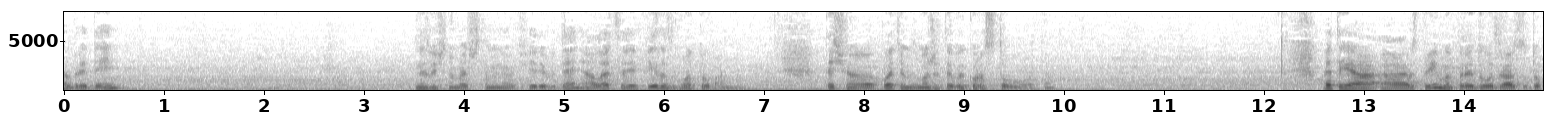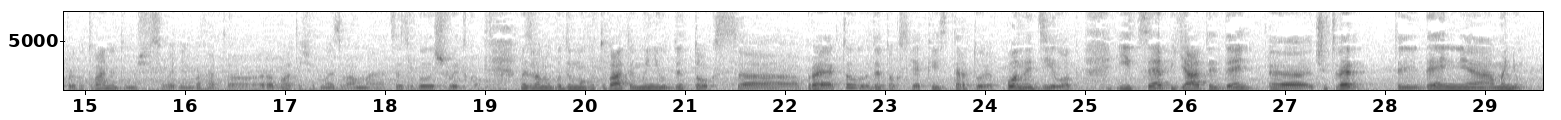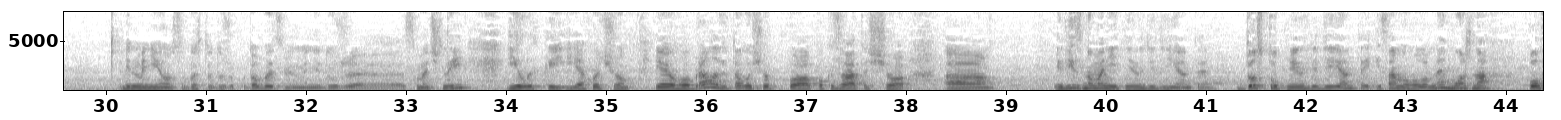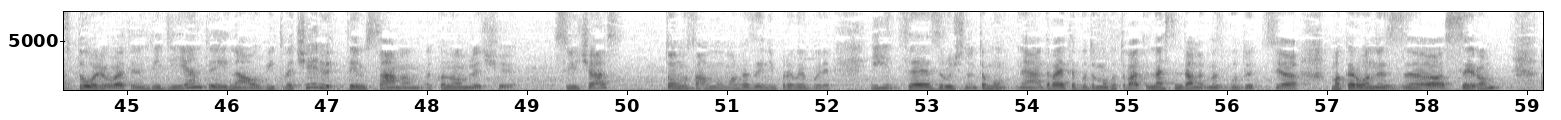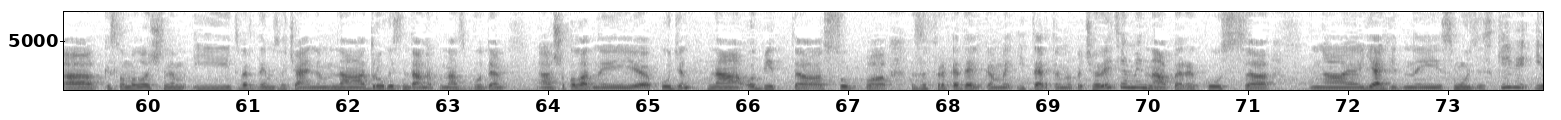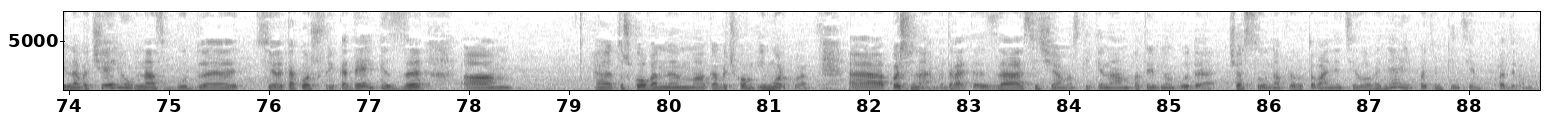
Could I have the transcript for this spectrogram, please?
Добрий день. Незвично бачити мене в ефірі в день, але це ефір з готуванням. Те, що потім зможете використовувати. Давайте я е, розповім і перейду одразу до приготування, тому що сьогодні багато роботи, щоб ми з вами це зробили швидко. Ми з вами будемо готувати меню детокс е, проекту, детокс, який стартує в понеділок, і це п'ятий день, е, четвертий день меню. Він мені особисто дуже подобається, він мені дуже смачний і легкий. І я хочу, я його обрала для того, щоб е, показати, що е, різноманітні інгредієнти, доступні інгредієнти, і саме головне, можна повторювати інгредієнти і на обід вечерю, тим самим економлячи свій час. Тому самому магазині при виборі, і це зручно. Тому е, давайте будемо готувати. На сніданок у нас будуть е, макарони з е, сиром кисломолочним і твердим, звичайним. На другий сніданок у нас буде шоколадний пудінг. На обід суп з фрикадельками і тертими печерицями. На перекус. Ягідний смузі з ківі, і на вечерю в нас будуть також фрикадельки з тушкованим кабачком і морквою. Е, Починаємо. Давайте засічемо, скільки нам потрібно буде часу на приготування цілого дня, і потім в кінці подивимось.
